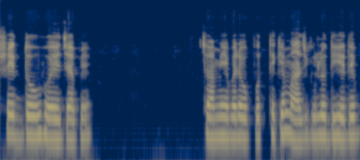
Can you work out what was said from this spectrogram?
সেদ্ধও হয়ে যাবে। তো আমি এবারে ওপর থেকে মাছগুলো দিয়ে দেব।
